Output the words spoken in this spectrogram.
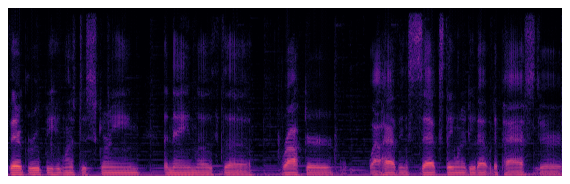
they're a groupie who wants to scream the name of the rocker while having sex. They want to do that with the pastor,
